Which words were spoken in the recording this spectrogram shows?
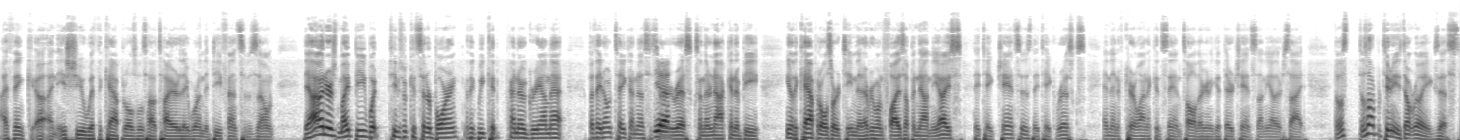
I think uh, an issue with the Capitals was how tired they were in the defensive zone. The Islanders might be what teams would consider boring. I think we could kind of agree on that. But they don't take unnecessary Yeah. risks, and they're not going to be. You know, the Capitals are a team that everyone flies up and down the ice. They take chances, they take risks, and then if Carolina can stand tall, they're going to get their chances on the other side. Those those opportunities don't really exist.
